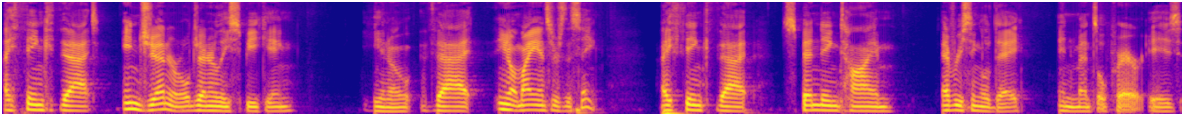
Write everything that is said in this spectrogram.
I think that in general, generally speaking, you know that you know my answer is the same. I think that spending time every single day in mental prayer is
